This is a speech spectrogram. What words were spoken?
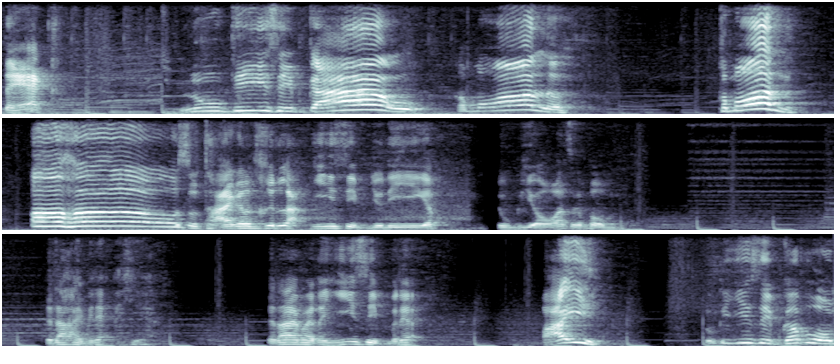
แตก ลูกที่ 19ขมอนเห รอมอนโอ้โหสุดท้ายก็ต้องขึ้นหลัก 20 อยู่ดีครับ ดูพีออสครับผม จะได้ไหมเนี่ยเฮียจะได้ภายใน 20ไหมเนี่ย ไป ลูกที่ 20 ครับผม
